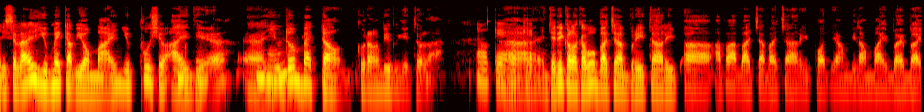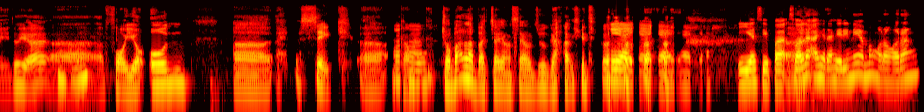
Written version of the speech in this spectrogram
istilahnya you make up your mind, you push your idea, mm-hmm. uh, you don't back down. Kurang lebih begitulah. Oke, okay, oke. Okay. Jadi kalau kamu baca berita uh, apa baca-baca report yang bilang bye bye bye itu ya uh, uh-huh. for your own uh, sake uh, uh-huh. kamu cobalah baca yang sel juga gitu. Iya, iya, iya, iya. Iya sih, Pak. Soalnya akhir-akhir ini emang orang-orang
